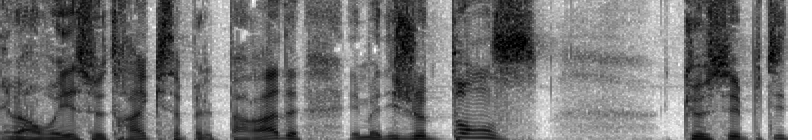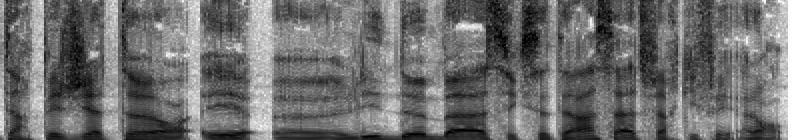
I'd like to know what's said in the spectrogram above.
Il m'a envoyé ce track qui s'appelle Parade, et m'a dit Je pense que ces petits arpégiateurs et euh, lead de basse, etc., ça va te faire kiffer. Alors,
